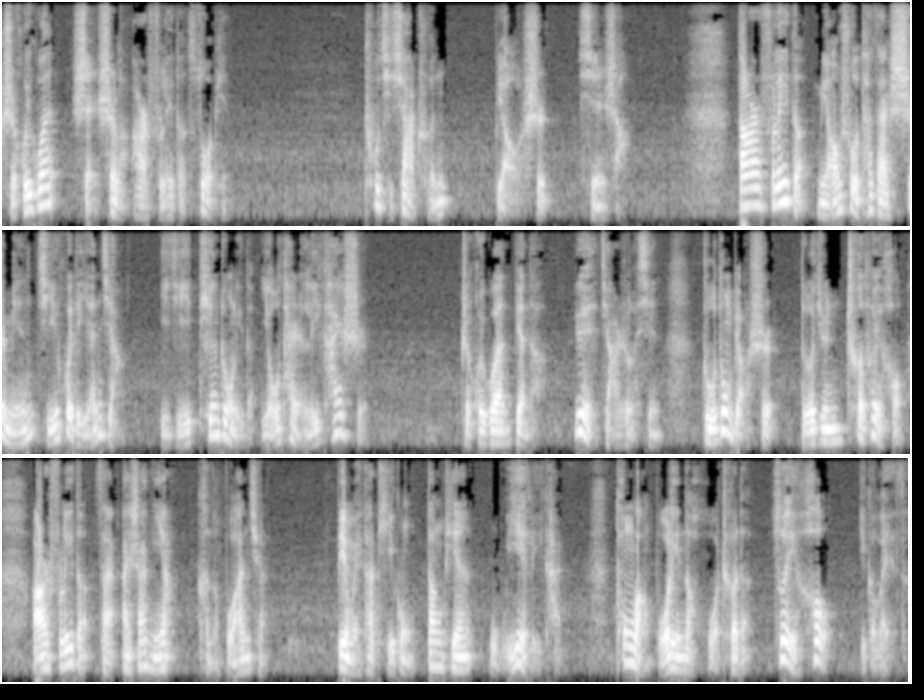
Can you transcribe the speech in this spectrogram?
指挥官审视了阿尔弗雷德的作品，凸起下唇，表示。欣赏。当阿尔弗雷德描述他在市民集会的演讲以及听众里的犹太人离开时，指挥官变得越加热心，主动表示德军撤退后，阿尔弗雷德在爱沙尼亚可能不安全，并为他提供当天午夜离开、通往柏林的火车的最后一个位子。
